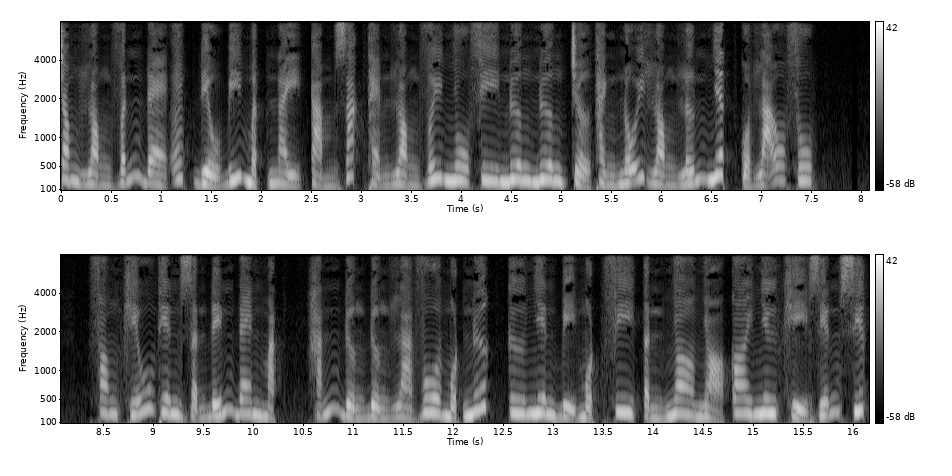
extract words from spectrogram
Trong lòng vẫn đè ép điều bí mật này cảm giác thẹn lòng với Nhu Phi nương nương trở thành nỗi lòng lớn nhất của lão phu. Phong khiếu thiên dẫn đến đen mặt, hắn đường đường là vua một nước cư nhiên bị một phi tần nho nhỏ coi như khỉ diễn xiếc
